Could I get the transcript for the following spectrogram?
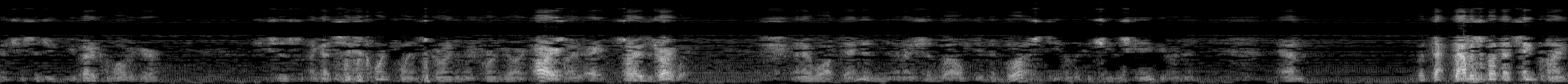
and she said, you, you better come over here. She says, I got six corn plants growing in my front yard. Oh, yeah. side, side of the driveway. And I walked in, and, and I said, well, you've been blessed. You know, the Kachinas came here. And, and but that, that was about that same time.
